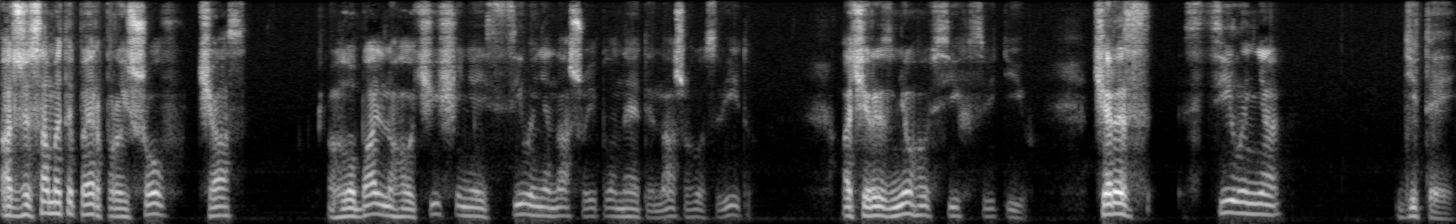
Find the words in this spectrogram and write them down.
Адже саме тепер пройшов час глобального очищення і зцілення нашої планети, нашого світу, а через нього всіх світів, через зцілення дітей,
